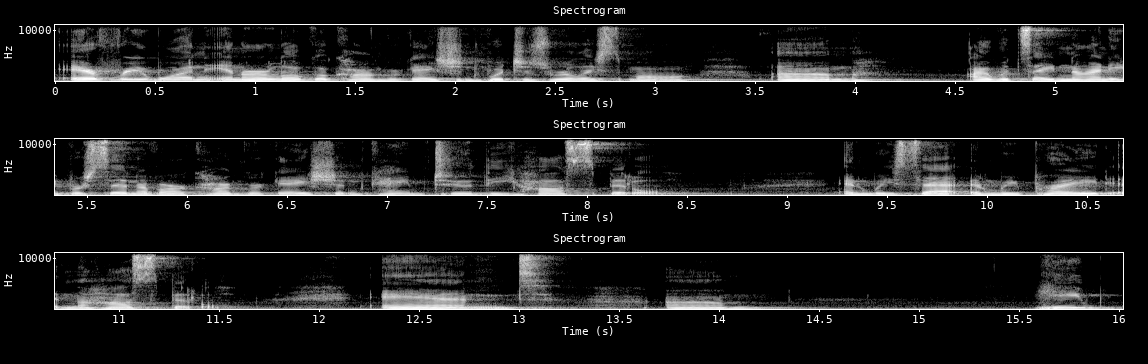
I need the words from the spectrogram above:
everyone in our local congregation, which is really small, um, I would say 90% of our congregation came to the hospital. And we sat and we prayed in the hospital. And um, he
